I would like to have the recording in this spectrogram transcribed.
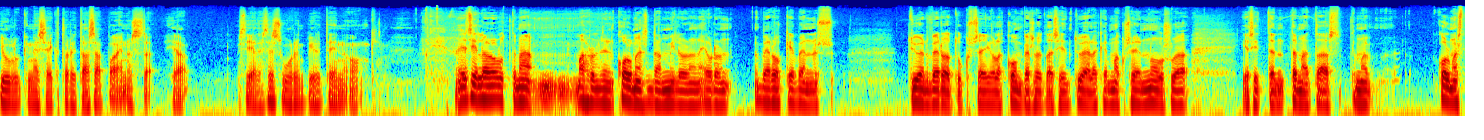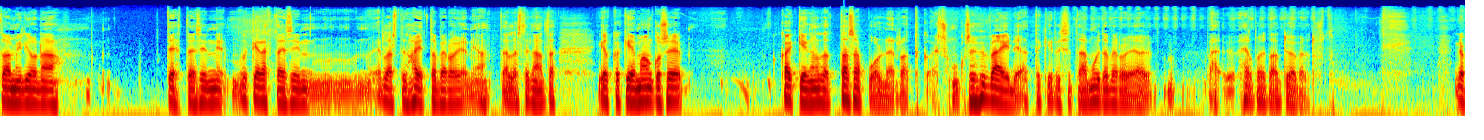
julkinen sektori tasapainossa, ja siellä se suurin piirtein onkin. No ja siellä on ollut tämä mahdollinen 300 miljoonan euron verokevennys työn verotukseen, jolla kompensoitaisiin työeläkemaksujen nousua, ja sitten tämä taas tämä 300 miljoonaa tehtäisiin, niin kerättäisiin erilaisten haittaverojen ja tällaista kannalta. Ilkka Kiema, onko se kaikkien kannalta tasapuolinen ratkaisu? Onko se hyvä idea, että kiristetään muita veroja ja helpotetaan työverotusta? No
